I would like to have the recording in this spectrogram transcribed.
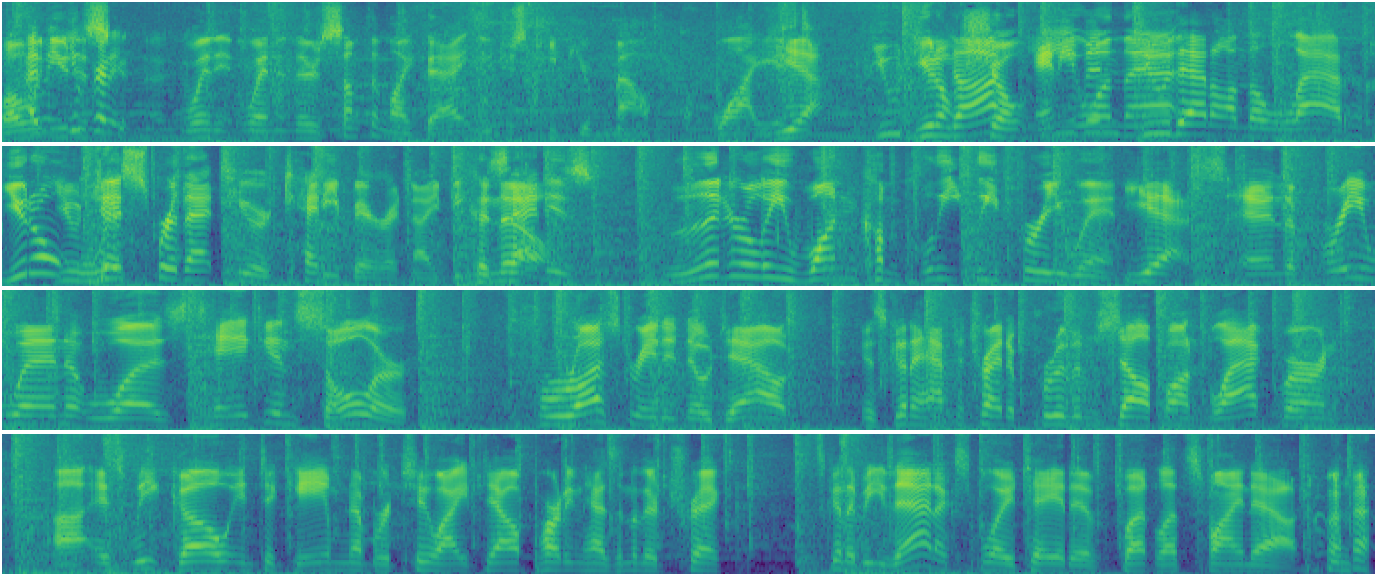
Well, I when mean, you you just gotta- when it, when there's something like that, you just keep your mouth quiet. yeah, you, You don't not show even anyone do that. that on the ladder. You don't just- whisper that to your teddy bear at night because No. that is literally one completely free win. Yes, and the free win was taken. Solar, frustrated no doubt, is going to have to try to prove himself on Blackburn uh, as we go into game number two. I doubt Parting has another trick. It's going to be that exploitative, but let's find out.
